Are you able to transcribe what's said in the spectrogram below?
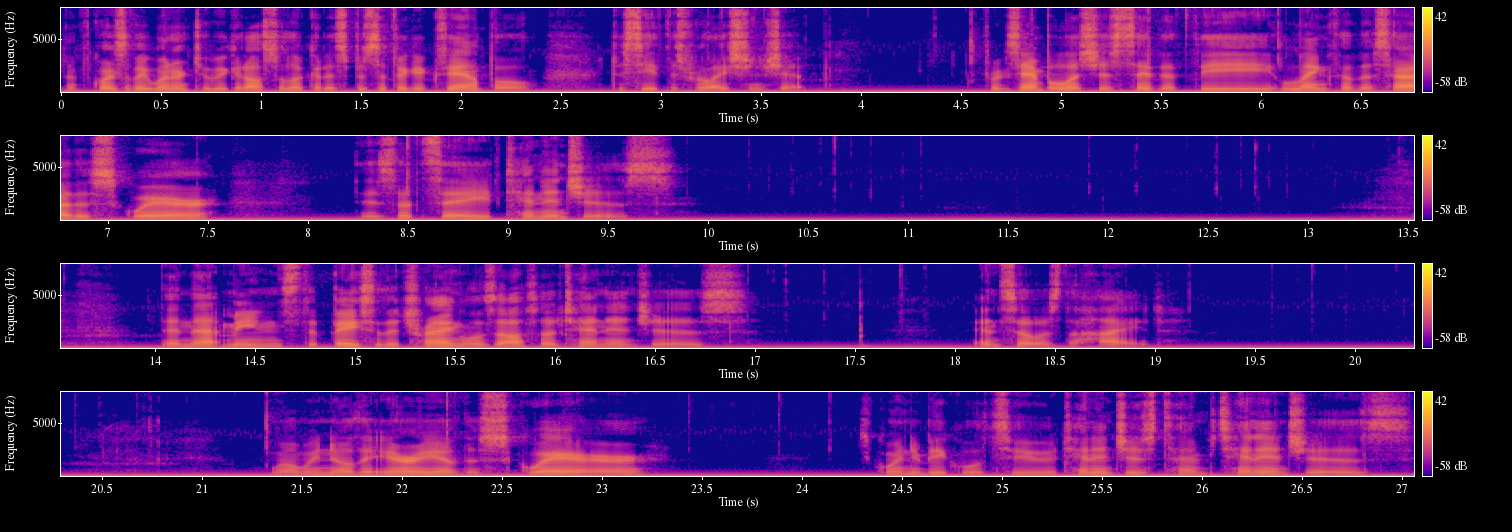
Of course, if we wanted to, we could also look at a specific example to see this relationship. For example, let's just say that the length of the side of the square is, let's say, 10 inches. Then that means the base of the triangle is also 10 inches, and so is the height. Well, we know the area of the square is going to be equal to 10 inches times 10 inches,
